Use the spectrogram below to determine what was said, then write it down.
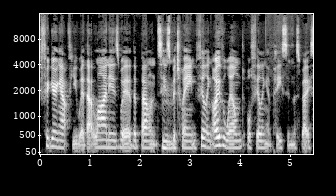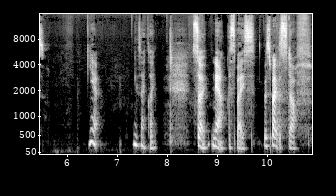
figuring out for you where that line is, where the balance is mm. between feeling overwhelmed or feeling at peace in the space. Yeah. Exactly. So now the space. The space. The stuff.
